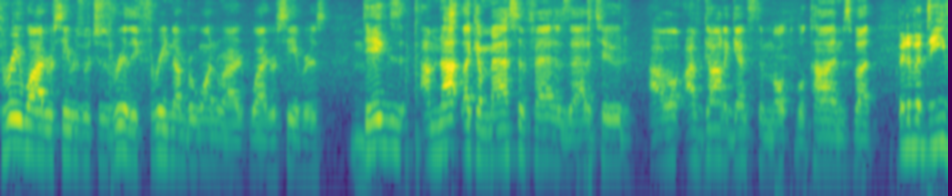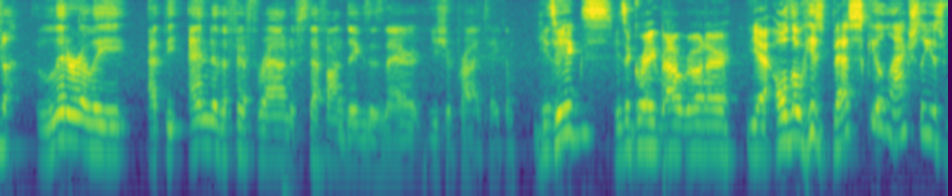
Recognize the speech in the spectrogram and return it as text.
three wide receivers, which is really three number one wide, wide receivers. Mm. Diggs, I'm not like a massive fan of his attitude. I'll, I've gone against him multiple times, but Bit of a diva. literally at the end of the fifth round, if Stefon Diggs is there, you should probably take him. He's Diggs, he's a great route runner. yeah. Although his best skill actually is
